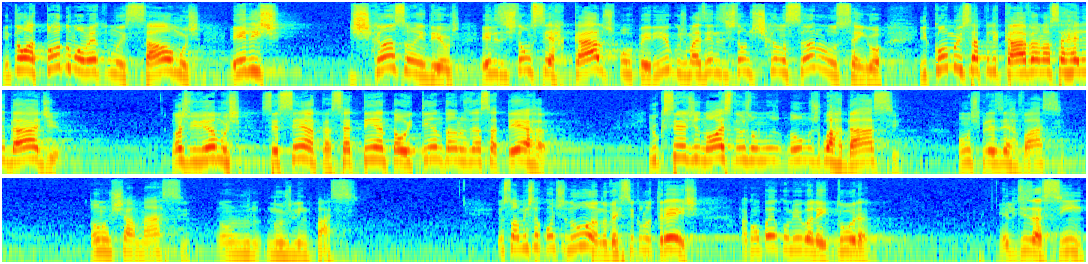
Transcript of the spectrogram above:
Então, a todo momento nos salmos, eles descansam em Deus. Eles estão cercados por perigos, mas eles estão descansando no Senhor. E como isso é aplicável à nossa realidade? Nós vivemos 60, 70, 80 anos nessa terra. E o que seria de nós se Deus não, não nos guardasse? não nos preservasse, não nos chamasse, não nos limpasse. E o salmista continua no versículo 3, acompanha comigo a leitura. Ele diz assim:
